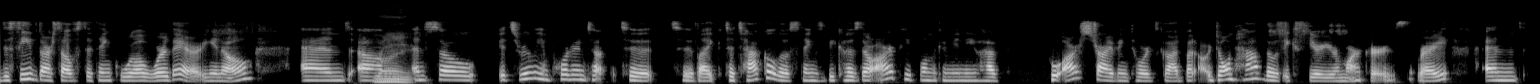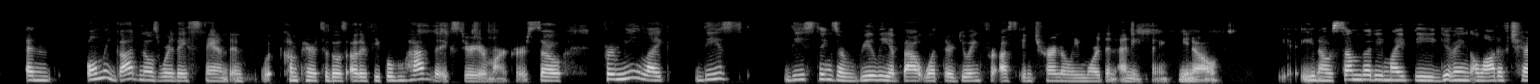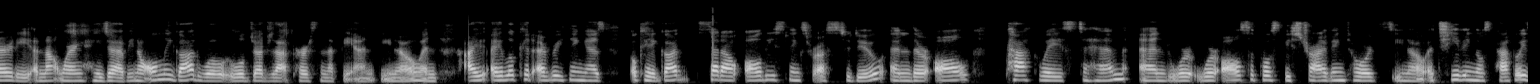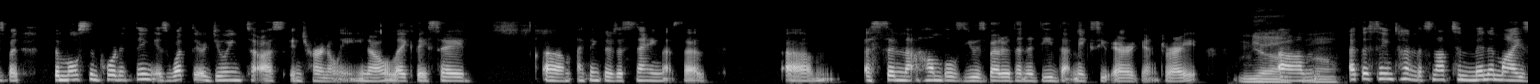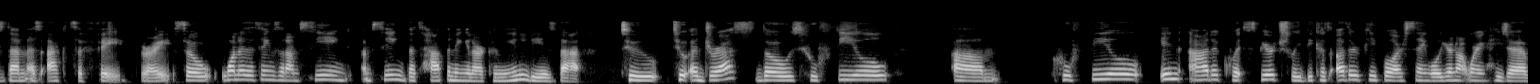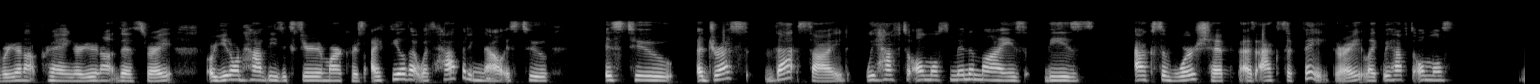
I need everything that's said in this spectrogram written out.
deceived ourselves to think well we're there you know? And um right. and so it's really important to to to like to tackle those things because there are people in the community who have who are striving towards god but don't have those exterior markers right? And and only god knows where they stand and compared to those other people who have the exterior markers. So for me like these these things are really about what they're doing for us internally more than anything you know? You know somebody might be giving a lot of charity and not wearing hijab. You know only god will will judge that person at the end you know? And i i look at everything as okay god set out all these things for us to do and they're all pathways to him and we're we're all supposed to be striving towards you know achieving those pathways but the most important thing is what they're doing to us internally you know like they say um, I think there's a saying that says, um, a sin that humbles you is better than a deed that makes you arrogant, right? Yeah. Um, At the same time, that's not to minimize them as acts of faith, right? So one of the things that I'm seeing, I'm seeing that's happening in our community is that to to address those who feel um, who feel inadequate spiritually because other people are saying, well, you're not wearing hijab or you're not praying or you're not this, right? Or you don't have these exterior markers. I feel that what's happening now is to, is to address that side. We have to almost minimize these acts of worship as acts of faith, right? Like we have to almost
